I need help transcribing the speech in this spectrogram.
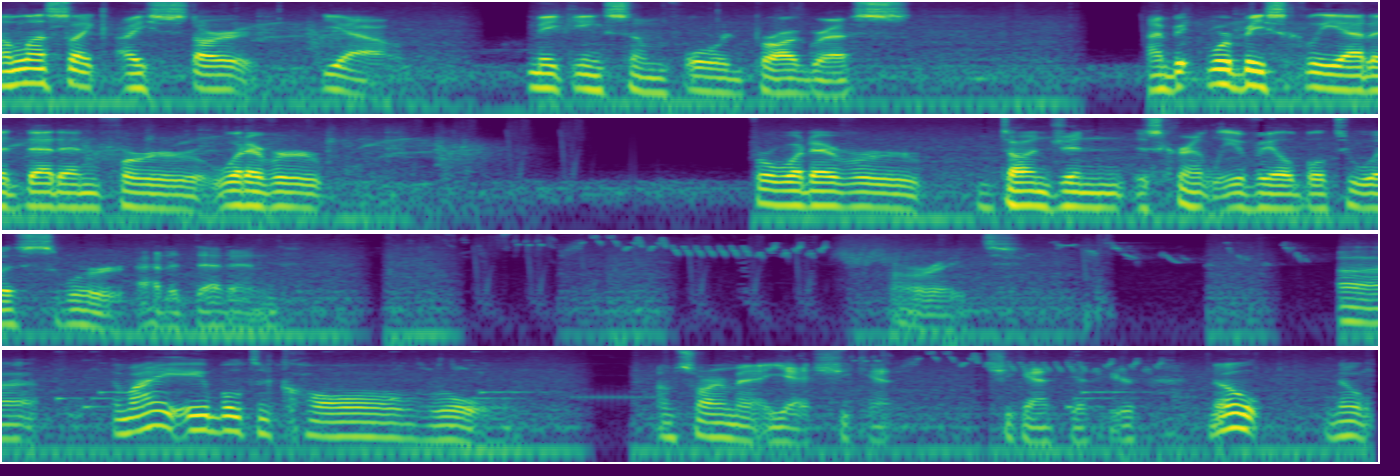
Unless, like, I start, yeah, making some forward progress. We're basically at a dead end for whatever, for whatever dungeon is currently available to us, we're at a dead end. Alright. Uh, am I able to call Roll? I'm sorry, man. Yeah, she can't. She can't get here. No, no.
